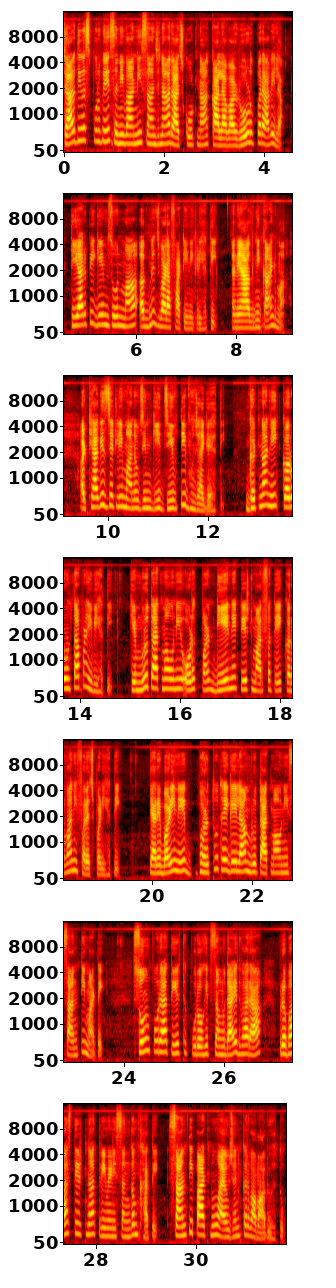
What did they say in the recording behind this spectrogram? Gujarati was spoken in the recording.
ચાર દિવસ પૂર્વે શનિવારની સાંજના રાજકોટના કાલાવાડ રોડ ઉપર આવેલા ટીઆરપી ગેમ ઝોનમાં અગ્નિજ્વાળા ફાટી નીકળી હતી અને આ અગ્નિકાંડમાં અઠ્યાવીસ જેટલી માનવ જિંદગી જીવતી ભૂંજાઈ ગઈ હતી. ઘટનાની કરુણતા પણ એવી હતી કે મૃત આત્માઓની ઓળખ પણ ડીએનએ ટેસ્ટ મારફતે કરવાની ફરજ પડી હતી. ત્યારે બળીને ભડથું થઈ ગયેલા મૃત આત્માઓની શાંતિ માટે સોમપુરા તીર્થ પુરોહિત સમુદાય દ્વારા પ્રભાસ તીર્થના ત્રિવેણી સંગમ ખાતે શાંતિ પાઠનું આયોજન કરવામાં આવ્યું હતું.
